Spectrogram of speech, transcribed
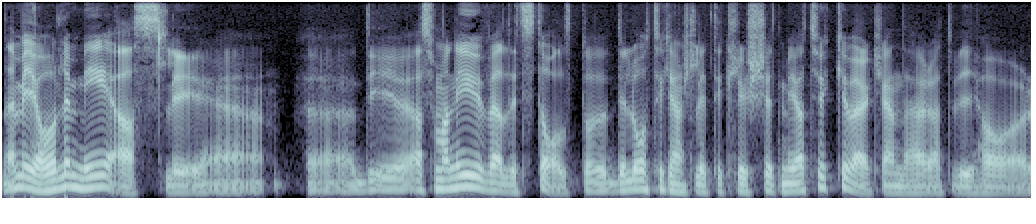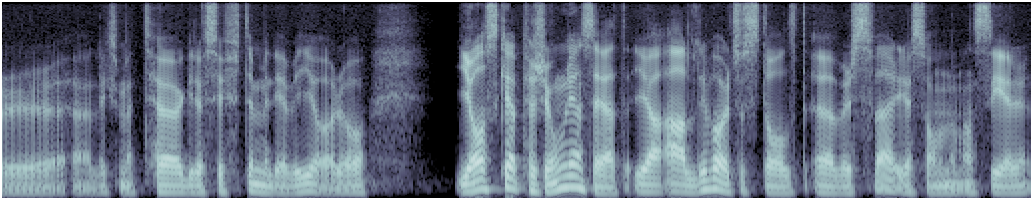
Nej, men jag håller med Asli. Eh, det är, alltså man är ju väldigt stolt och det låter kanske lite klyschigt men jag tycker verkligen det här att vi har eh, liksom ett högre syfte med det vi gör. Och jag ska personligen säga att jag aldrig varit så stolt över Sverige som när man ser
